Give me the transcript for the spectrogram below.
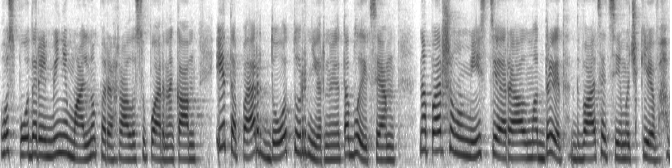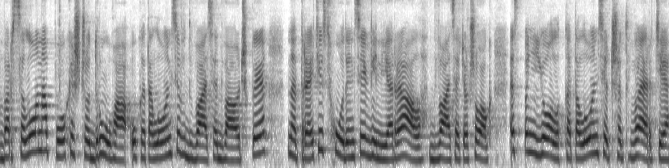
Господарі мінімально переграли суперника. І тепер до турнірної таблиці. На першому місці Реал Мадрид 27 очків. Барселона поки що друга. У каталонців 22 очки. На третій сходинці Вільяреал 20 очок. Еспаньол каталонці четверті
